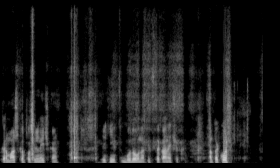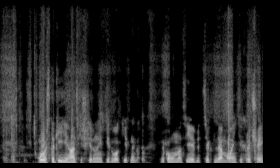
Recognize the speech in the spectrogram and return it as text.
кармашка, попільничка, в якій вбудовано підстаканечок. А також ось такий гігантський шкіряний підлокітник, в якому у нас є відсік для маленьких речей.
